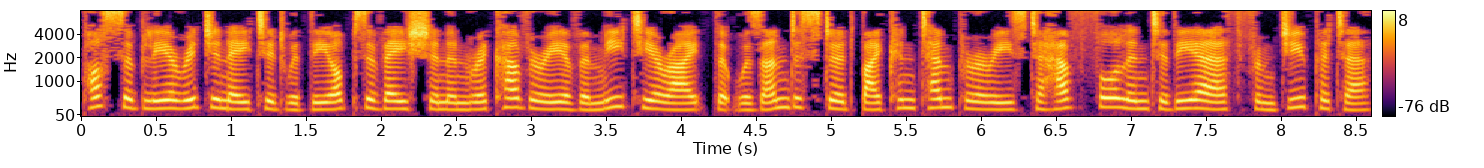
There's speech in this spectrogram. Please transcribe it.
possibly originated with the observation and recovery of a meteorite that was understood by contemporaries to have fallen to the Earth from Jupiter,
